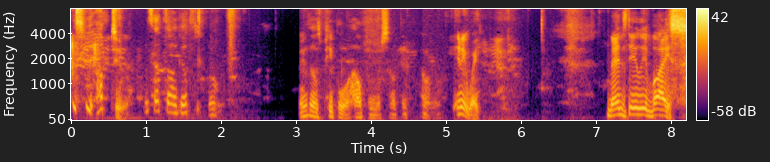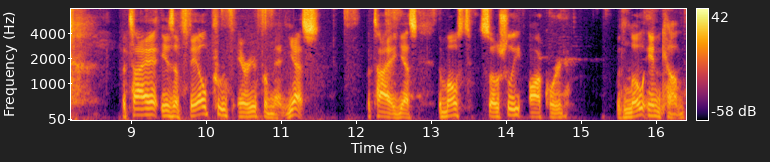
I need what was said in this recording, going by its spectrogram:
What's he up to? What's that dog up to? Oh. Maybe those people will help him or something. I don't know. Anyway, men's daily advice. Pattaya is a fail-proof area for men. Yes, Pattaya. Yes, the most socially awkward, with low income,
